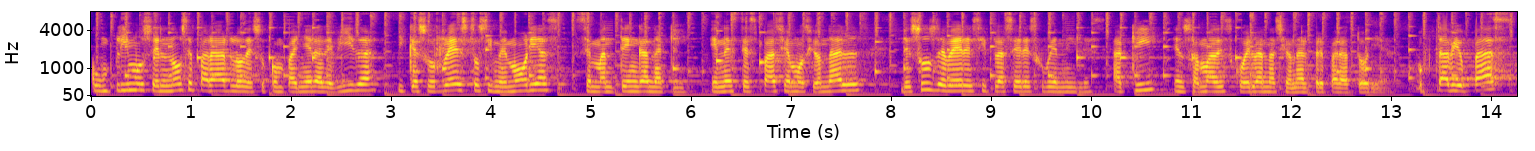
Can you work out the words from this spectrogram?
cumplimos el no separarlo de su compañera de vida y que sus restos y memorias se mantengan aquí, en este espacio emocional de sus deberes y placeres juveniles, aquí en su amada Escuela Nacional Preparatoria. Octavio Paz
